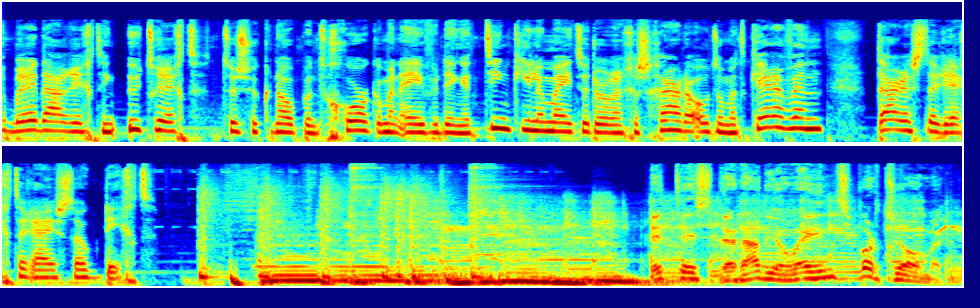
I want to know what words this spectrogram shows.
A27 Breda richting Utrecht. Tussen knooppunt Gorkum en Everdingen 10 kilometer door een geschaarde auto met caravan. Daar is de rechte rijstrook dicht. Dit is de Radio 1 Sportzomer.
